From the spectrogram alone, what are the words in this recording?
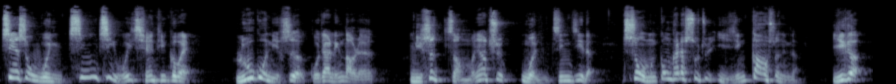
既然是稳经济为前提，各位，如果你是国家领导人，你是怎么样去稳经济的？其实我们公开的数据已经告诉你了，一个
